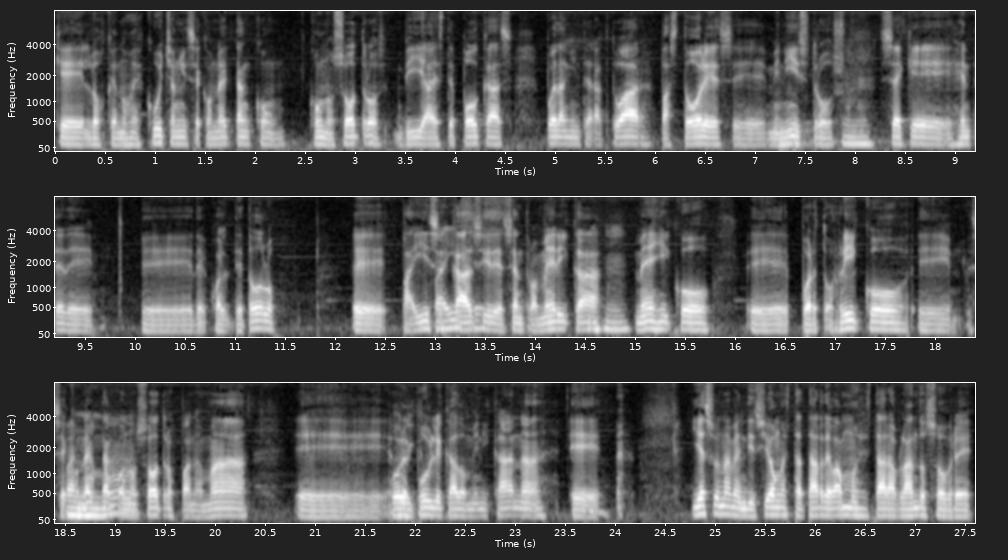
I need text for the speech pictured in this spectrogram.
que los que nos escuchan y se conectan con, con nosotros vía este podcast puedan interactuar, pastores, eh, ministros. Sé que gente de, eh, de, de, todos los países, casi, de Centroamérica, México, eh, Puerto Rico, eh, se conectan con nosotros, Panamá, eh, República Dominicana. y es una bendición. Esta tarde vamos a estar hablando sobre,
